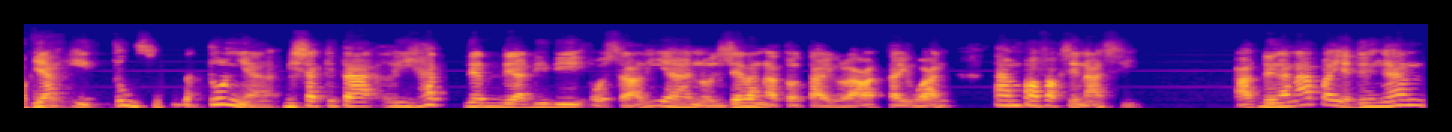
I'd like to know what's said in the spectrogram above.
Okay. Yang itu sebetulnya bisa kita lihat terjadi di Australia, New Zealand atau Taiwan, tanpa vaksinasi. Dengan apa ya? Dengan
